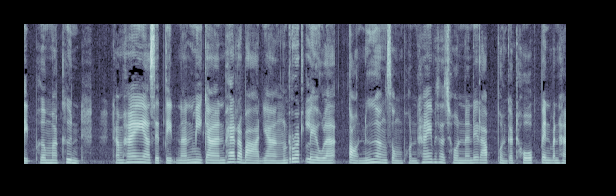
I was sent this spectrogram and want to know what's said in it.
ติดเพิ่มมากขึ้น ทำให้ยาเสพติดนั้นมีการแพร่ระบาดอย่างรวดเร็วและต่อเนื่องส่งผลให้ประชาชนนั้นได้รับผลกระทบเป็นปัญหา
